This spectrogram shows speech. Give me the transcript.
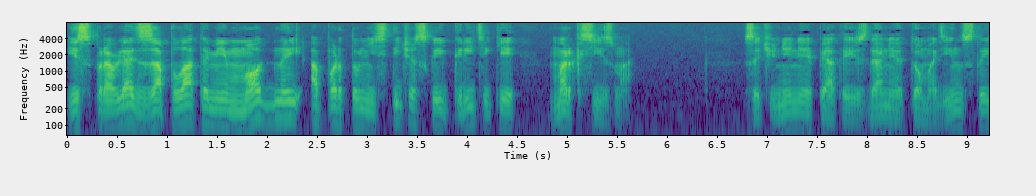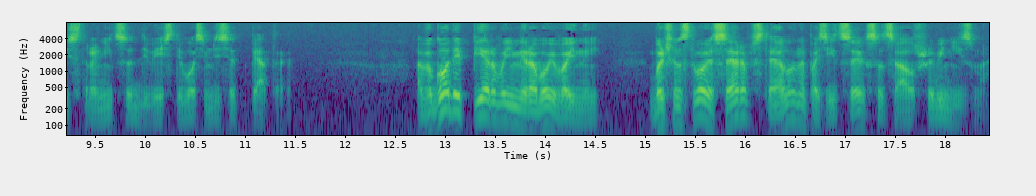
исправлять заплатами модной оппортунистической критики марксизма. Сочинение, пятое издание, том 11, страница 285. В годы Первой мировой войны большинство эсеров стояло на позициях социал-шовинизма.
